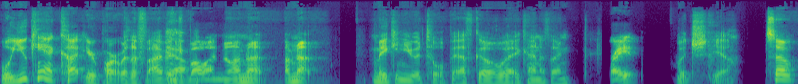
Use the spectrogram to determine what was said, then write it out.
"Well, you can't cut your part with a five inch Yeah. ball end mill. I'm not. I'm not making you a toolpath. Go away, kind of thing." right. Which, yeah. So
